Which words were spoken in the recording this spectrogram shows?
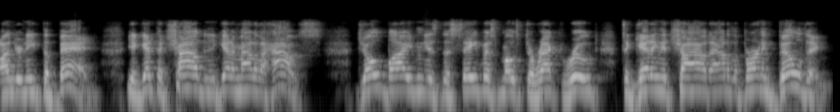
underneath the bed. You get the child and you get him out of the house. Joe Biden is the safest, most direct route to getting the child out of the burning building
